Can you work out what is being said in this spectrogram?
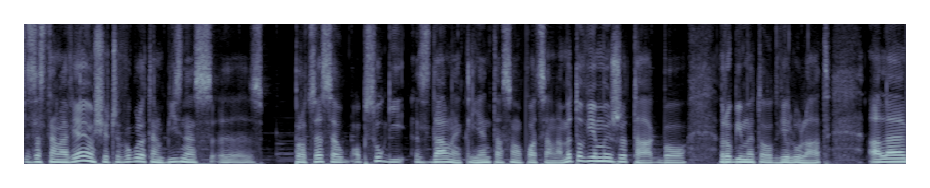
zastanawiają się, czy w ogóle ten biznes e, procesy obsługi zdalnej klienta są opłacalne. My to wiemy, że tak, bo robimy to od wielu lat, ale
